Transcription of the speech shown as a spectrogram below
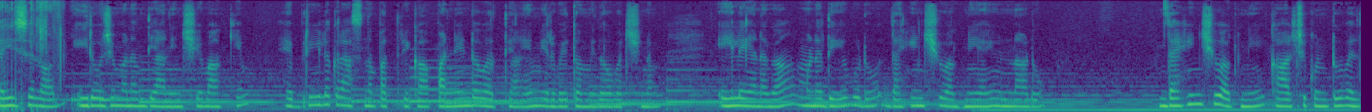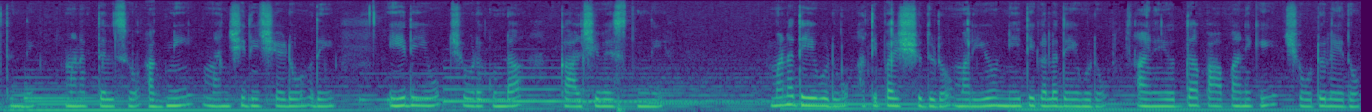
ప్రైజ్ లాడ్ ఈరోజు మనం ధ్యానించే వాక్యం హెబ్రీలకు రాసిన పత్రిక పన్నెండవ అధ్యాయం ఇరవై తొమ్మిదవ వచనం. ఏలయనగా మన దేవుడు దహించు అగ్ని అయి ఉన్నాడు. దహించు అగ్ని కాల్చుకుంటూ వెళ్తుంది. మనకు తెలుసు అగ్ని మంచిది చెడుది ఏది చూడకుండా కాల్చివేస్తుంది. మన దేవుడు అతి పరిశుద్ధుడు మరియు నీతిగల దేవుడు. ఆయన యుద్ధ పాపానికి చోటు లేదు.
